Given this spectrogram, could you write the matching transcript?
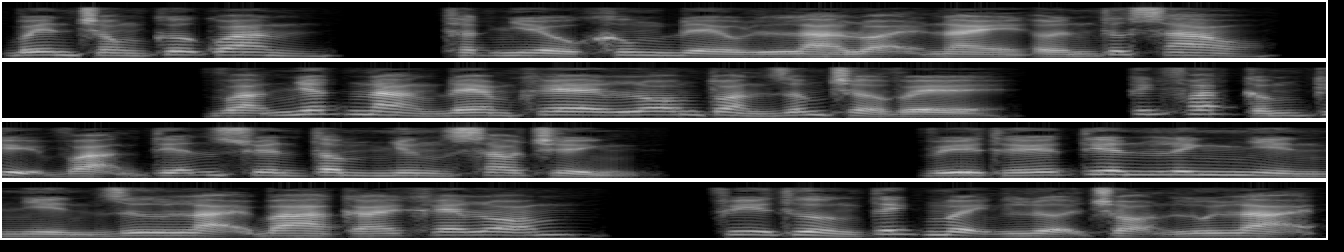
bên trong cơ quan, thật nhiều không đều là loại này ấn thức sao. Vạn nhất nàng đem khe lom toàn dẫm trở về, kích phát cấm kỵ vạn tiễn xuyên tâm nhưng sao chỉnh. Vì thế tiên linh nhìn nhìn dư lại ba cái khe lõm, phi thường tích mệnh lựa chọn lui lại,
